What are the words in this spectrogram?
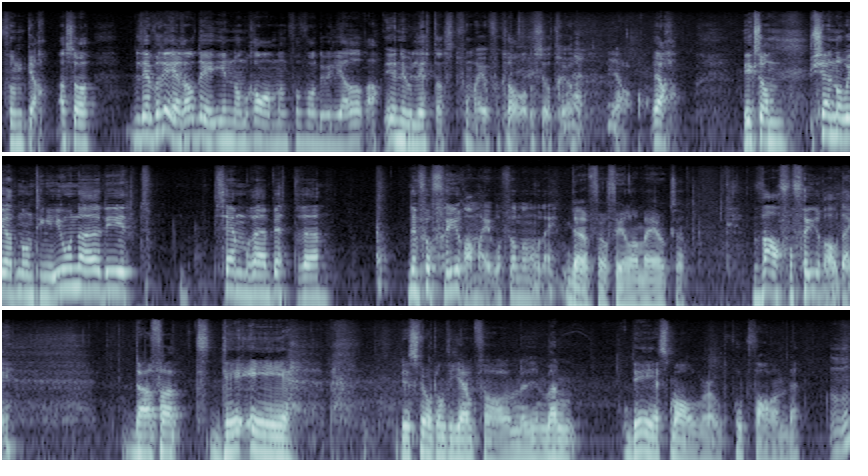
funkar? Alltså, levererar det inom ramen för vad du vill göra? Det är nog lättast för mig att förklara det så tror jag. Ja. Ja. Liksom, känner vi att någonting är onödigt, sämre, bättre? Den får fyra av mig, vad får den av dig? Den får fyra av mig också. Varför fyra av dig? Därför att det är... Det är svårt att inte jämföra dem nu men det är Small World fortfarande. Mm.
